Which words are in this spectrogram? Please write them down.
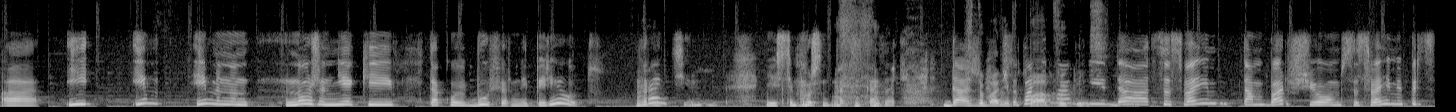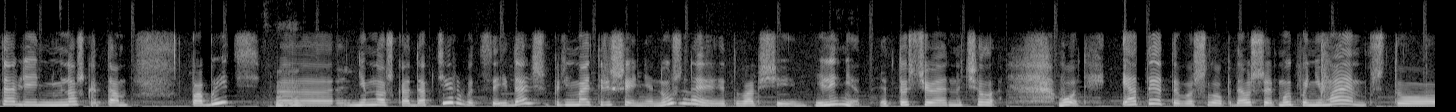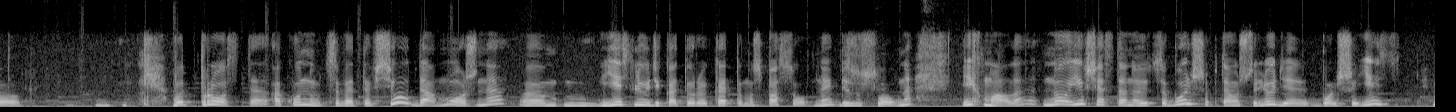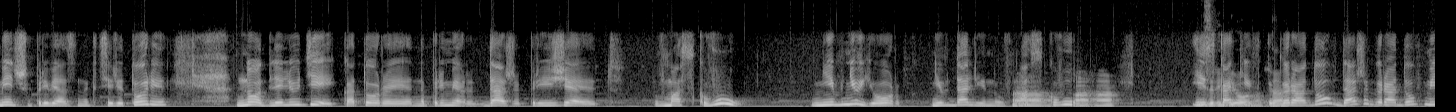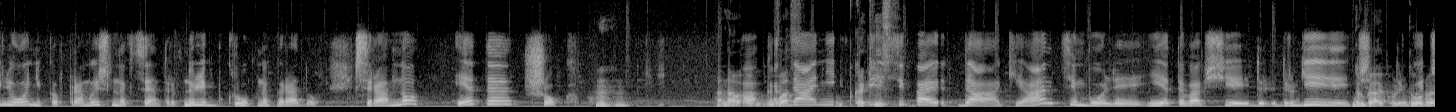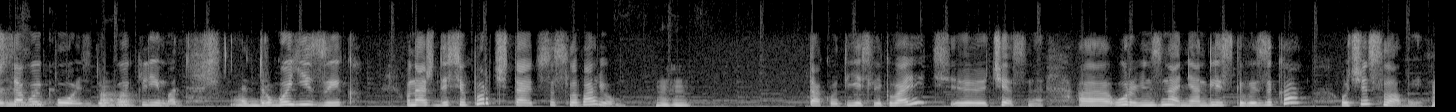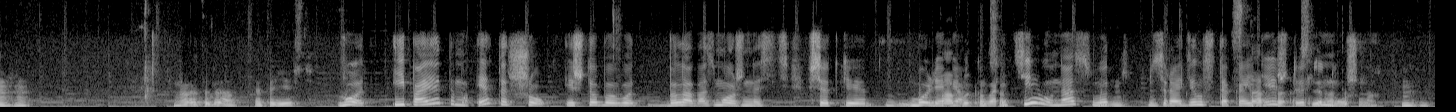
А, и им именно нужен некий такой буферный период, карантин, mm-hmm. если можно так сказать. Даже, чтобы они чтобы пообвыклись. Они могли, да, со своим там борщом, со своими представлениями, немножко там побыть, угу. э, немножко адаптироваться и дальше принимать решение, нужно это вообще им или нет. Это то, с чего я начала. Вот. И от этого шло, потому что мы понимаем, что вот просто окунуться в это все, да, можно. Эм, есть люди, которые к этому способны, безусловно. Их мало, но их сейчас становится больше, потому что люди больше ездят, меньше привязаны к территории. Но для людей, которые, например, даже приезжают в Москву, не в Нью-Йорк, не в долину, в а, Москву, а, ага. из, из каких-то да? городов, даже городов-миллионников, промышленных центров, ну либо крупных городов, все равно это шок. Угу. Она а у когда вас они какие... пересекают, да, океан тем более, и это вообще другие, Другая культура, другой часовой язык. пояс, другой Ага. климат, другой язык. У нас же до сих пор читают со словарем. Мгм. Так вот, если говорить э, честно, а, уровень знания английского языка очень слабый. Мгм. Ну, это да, это есть. Вот. И поэтому это шок. И чтобы вот была возможность все-таки более мягко Пообвыкнуться. войти, у нас Мгм. вот зародилась такая идея, что это нужно. Мгм.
